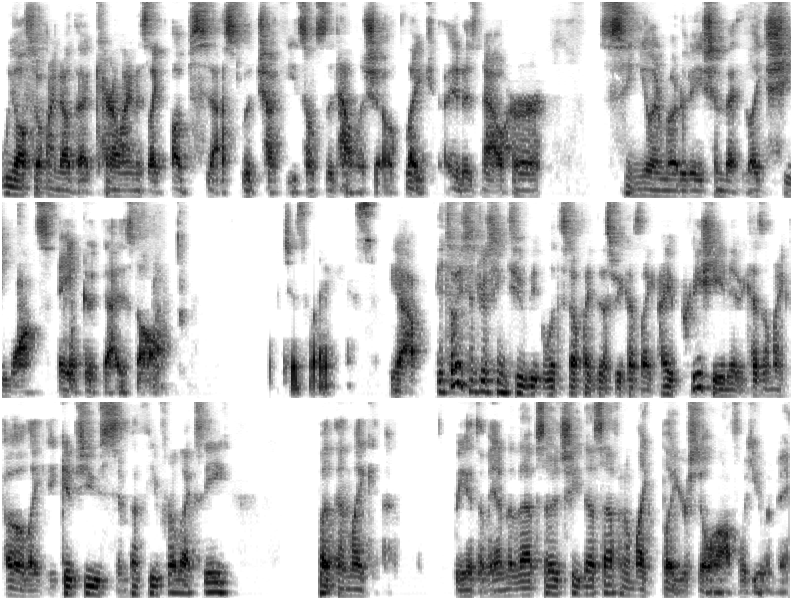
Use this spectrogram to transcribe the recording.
we also find out that caroline is like obsessed with chucky since the talent show like it is now her singular motivation that like she wants a good guy's doll Which is hilarious. yeah it's always interesting too be- with stuff like this because like i appreciate it because i'm like oh like it gives you sympathy for lexy but then like we get to the end of the episode she does stuff and i'm like but you're still an awful human being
